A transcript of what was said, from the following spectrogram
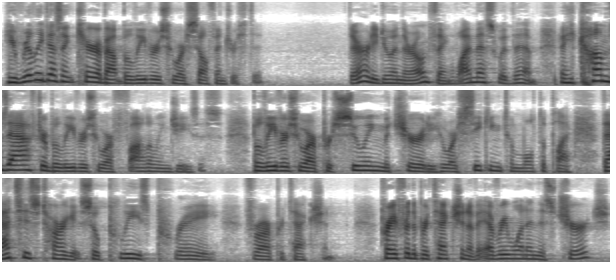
He really doesn't care about believers who are self interested. They're already doing their own thing. Why mess with them? Now, he comes after believers who are following Jesus, believers who are pursuing maturity, who are seeking to multiply. That's his target. So please pray for our protection. Pray for the protection of everyone in this church.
